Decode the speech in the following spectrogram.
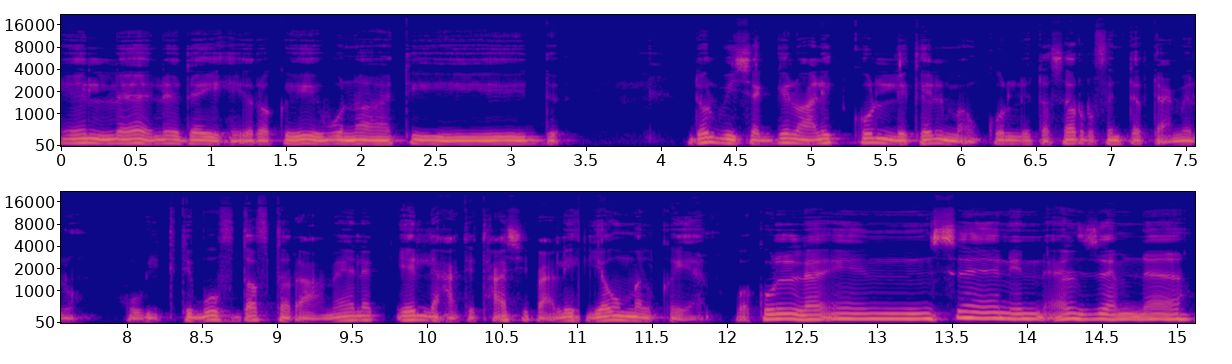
إلا لديه رقيب عتيد. دول بيسجلوا عليك كل كلمة وكل تصرف أنت بتعمله. وبيكتبوه في دفتر أعمالك إيه اللي هتتحاسب عليه يوم القيامة. وكل إنسان ألزمناه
